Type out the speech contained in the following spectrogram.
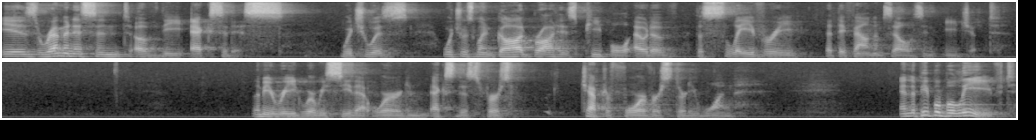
is reminiscent of the Exodus, which was, which was when God brought his people out of the slavery that they found themselves in Egypt. Let me read where we see that word in Exodus verse, chapter 4, verse 31. And the people believed,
